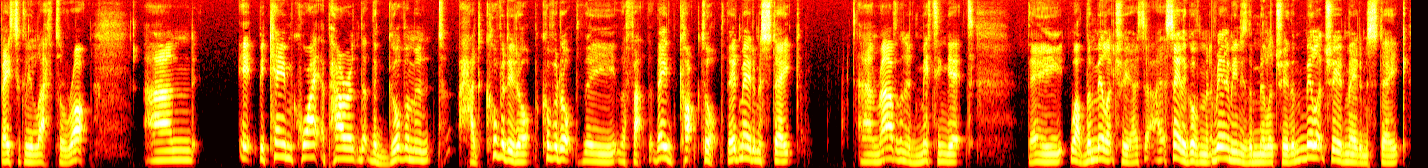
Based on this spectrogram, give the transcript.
basically left to rot. And it became quite apparent that the government had covered it up, covered up the, the fact that they'd cocked up, they'd made a mistake, and rather than admitting it, they, well, the military, I say the government, really means the military, the military had made a mistake,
